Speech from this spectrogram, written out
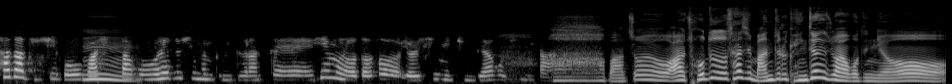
찾아주시고 음. 맛있다고 해주시는 분들한테 힘을 얻어서 열심히 준비하고 있습니다. 아, 맞아요. 아, 저도 사실 만두를 굉장히 좋아하거든요.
